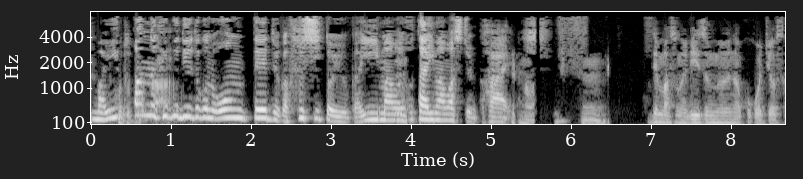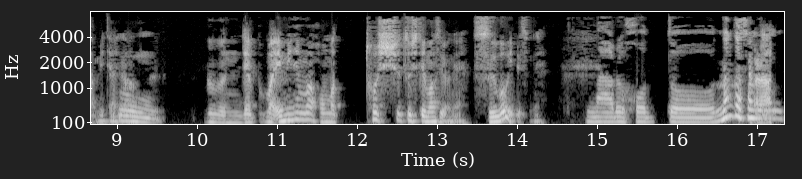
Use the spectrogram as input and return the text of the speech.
まあ、一般の曲で言うとこの音程というか、節というか、言い回、うん歌い回しというか、はい。うん。で、まあそのリズムの心地よさみたいなうん。部分で、まあエミネムはほんま突出してますよね。すごいですね。なるほど。なんかそだからの、うん。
